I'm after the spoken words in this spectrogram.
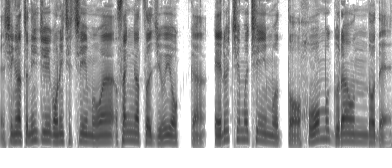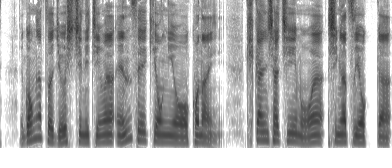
4月25日チームは3月14日、エルチムチームとホームグラウンドで、5月17日は遠征競技を行い、機関車チームは4月4日、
